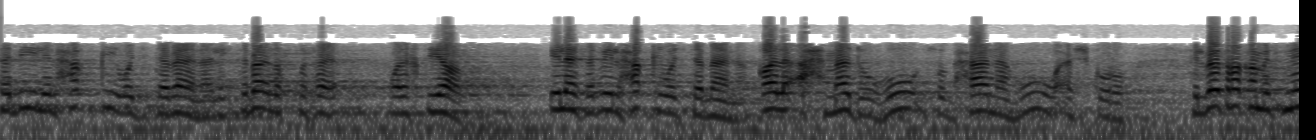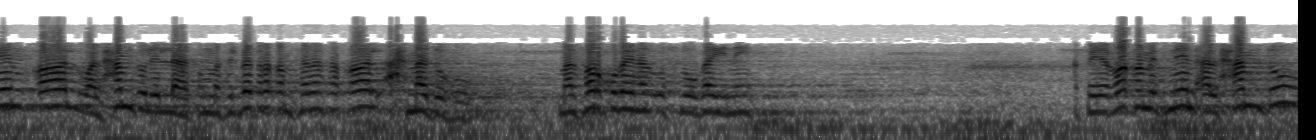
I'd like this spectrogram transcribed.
سبيل الحق واجتبانا الاجتباء للصفاء والاختيار. إلى سبيل الحق واجتبانا. قال أحمده سبحانه وأشكره. في البيت رقم اثنين قال والحمد لله. ثم في البيت رقم ثلاثة قال أحمده. ما الفرق بين الأسلوبين؟ في رقم اثنين الحمد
